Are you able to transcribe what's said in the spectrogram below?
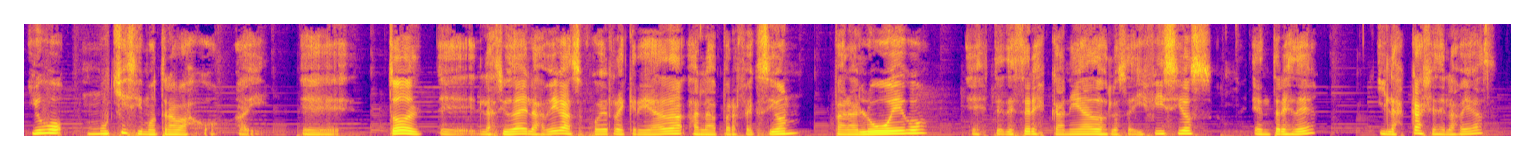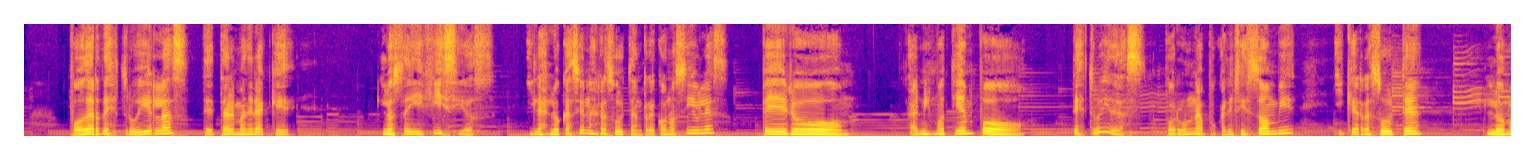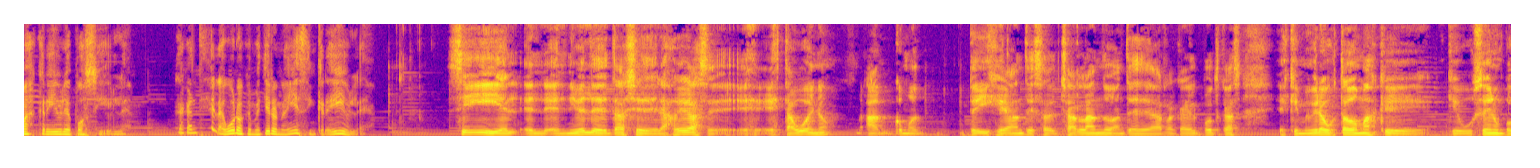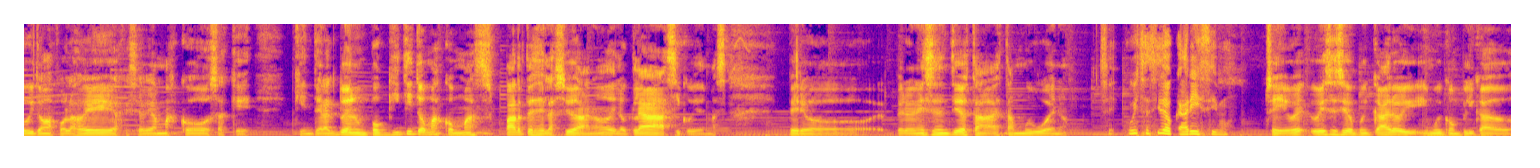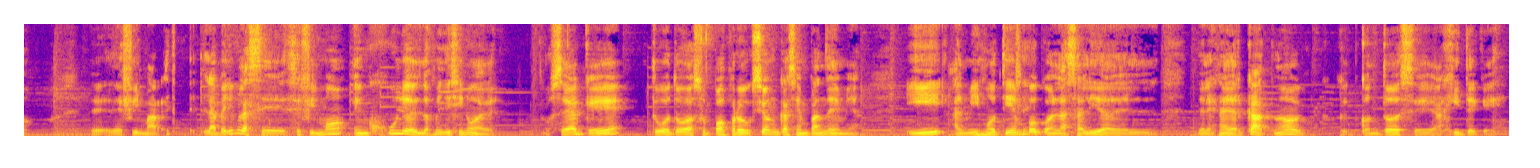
Y hubo muchísimo trabajo ahí. toda la ciudad de Las Vegas fue recreada a la perfección para luego este, de ser escaneados los edificios en 3D y las calles de Las Vegas, poder destruirlas de tal manera que los edificios y las locaciones resultan reconocibles, pero al mismo tiempo destruidas por un apocalipsis zombie y que resulte lo más creíble posible. La cantidad de laburo que metieron ahí es increíble. Sí, el, nivel de detalle de Las Vegas eh, está bueno. Ah, como te dije antes, charlando, antes de arrancar el podcast, es que me hubiera gustado más que, que buceen un poquito más por Las Vegas, que se vean más cosas, que, que interactúen un poquitito más con más partes de la ciudad, ¿no? De lo clásico y demás. Pero, pero en ese sentido está, está muy bueno. Sí, hubiese sido carísimo. Sí, hubiese sido muy caro y, muy complicado de, filmar. La película se, se, filmó en julio del 2019. O sea que tuvo toda su postproducción casi en pandemia y al mismo tiempo con la salida del, Snyder Cut, ¿no? Con todo ese agite que,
